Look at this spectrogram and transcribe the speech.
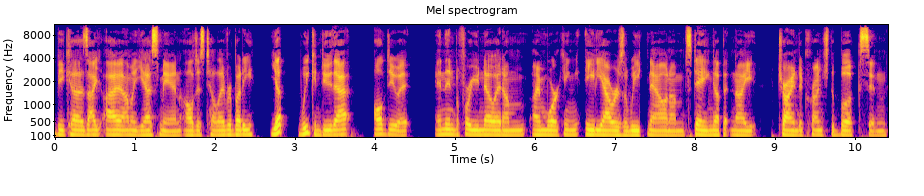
because I, I I'm a yes man. I'll just tell everybody, "Yep, we can do that. I'll do it." And then before you know it, I'm I'm working 80 hours a week now and I'm staying up at night trying to crunch the books and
